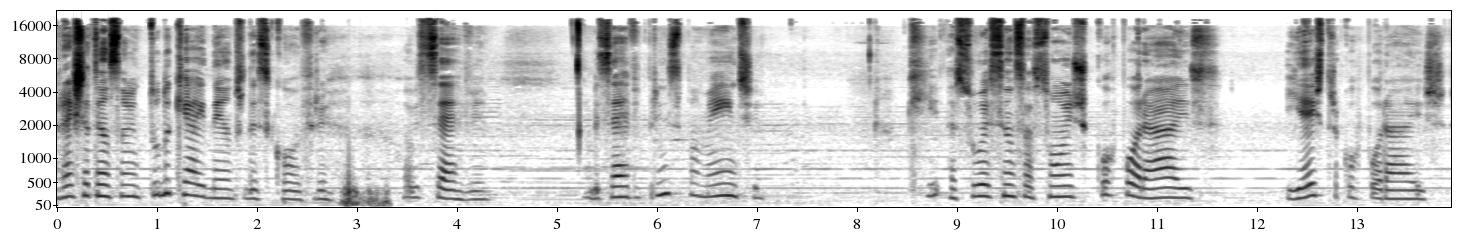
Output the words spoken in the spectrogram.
Preste atenção em tudo que há aí dentro desse cofre. Observe. Observe principalmente que as suas sensações corporais e extracorporais,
